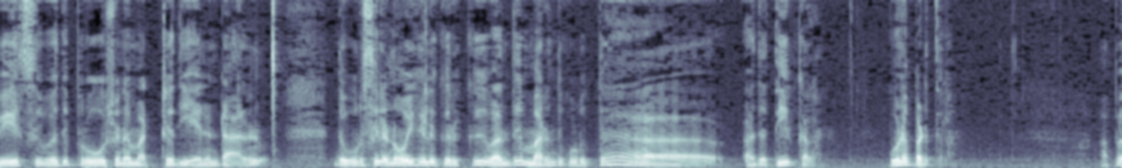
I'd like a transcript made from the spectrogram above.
பேசுவது புரோஷனமற்றது. ஏனென்றால் இந்த ஒரு சில நோய்களுக்கு இருக்கு வந்து மருந்து கொடுத்தா அதை தீர்க்கலாம் குணப்படுத்தலாம். அப்ப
